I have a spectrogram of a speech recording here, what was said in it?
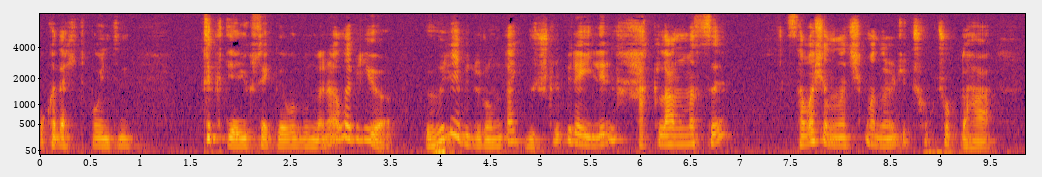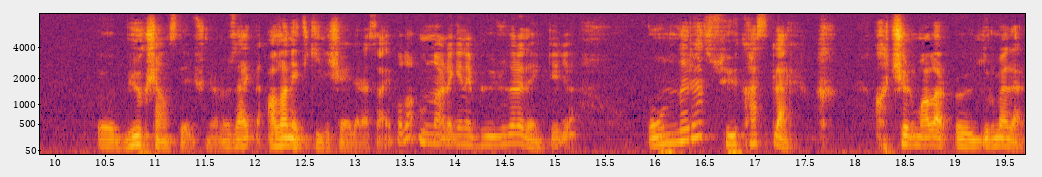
O kadar hit point'in tık diye yüksek level bunları alabiliyor. Öyle bir durumda güçlü bireylerin haklanması savaş alanına çıkmadan önce çok çok daha e, büyük şans diye düşünüyorum. Özellikle alan etkili şeylere sahip olan. Bunlar da gene büyücülere denk geliyor. Onlara suikastler, kaçırmalar, öldürmeler.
